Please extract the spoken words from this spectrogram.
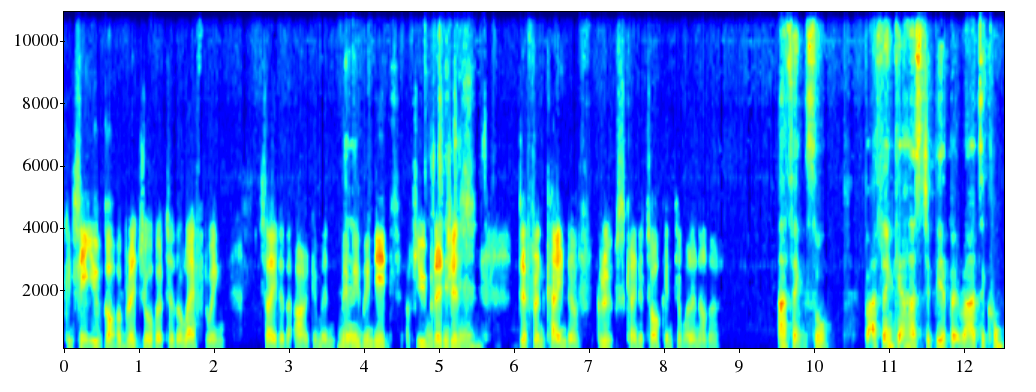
can see you've got mm-hmm. a bridge over to the left wing side of the argument. Maybe yeah. we need a few bridges, different kind of groups kind of talking to one another. I think so. But I think it has to be a bit radical.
